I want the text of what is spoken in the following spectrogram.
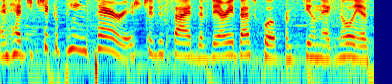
and head to Chinquapin Parish to decide the very best quote from Steel Magnolias.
